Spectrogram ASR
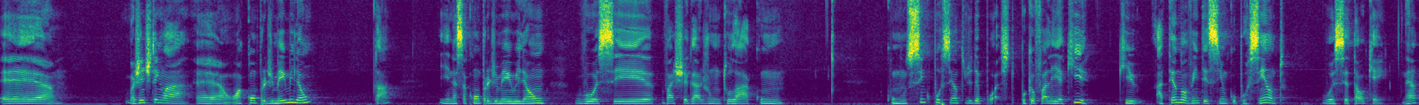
É, a gente tem lá é, uma compra de meio milhão, tá? E nessa compra de meio milhão você vai chegar junto lá com, com 5% de depósito. Porque eu falei aqui que até 95% você tá ok, né?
